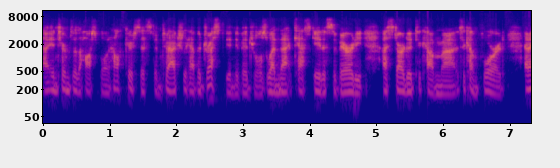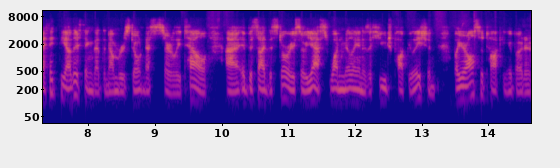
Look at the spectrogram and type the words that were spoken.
uh, in terms of the hospital and healthcare system to actually have addressed the individuals when that cascade of severity uh, started to come uh, to come forward. And I think the other thing that the numbers don't necessarily tell, uh, beside the story, so yes, one million is a huge population, but you're also talking about a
